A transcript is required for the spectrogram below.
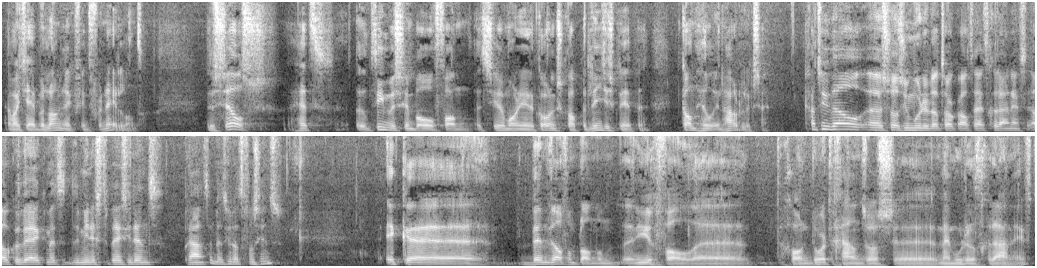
En wat jij belangrijk vindt voor Nederland. Dus zelfs het ultieme symbool van het ceremoniële koningschap... het lintjes knippen, kan heel inhoudelijk zijn. Gaat u wel, uh, zoals uw moeder dat ook altijd gedaan heeft... elke week met de minister-president praten? Bent u dat van zins? Ik uh, ben wel van plan om in ieder geval uh, gewoon door te gaan... zoals mijn moeder dat gedaan heeft.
